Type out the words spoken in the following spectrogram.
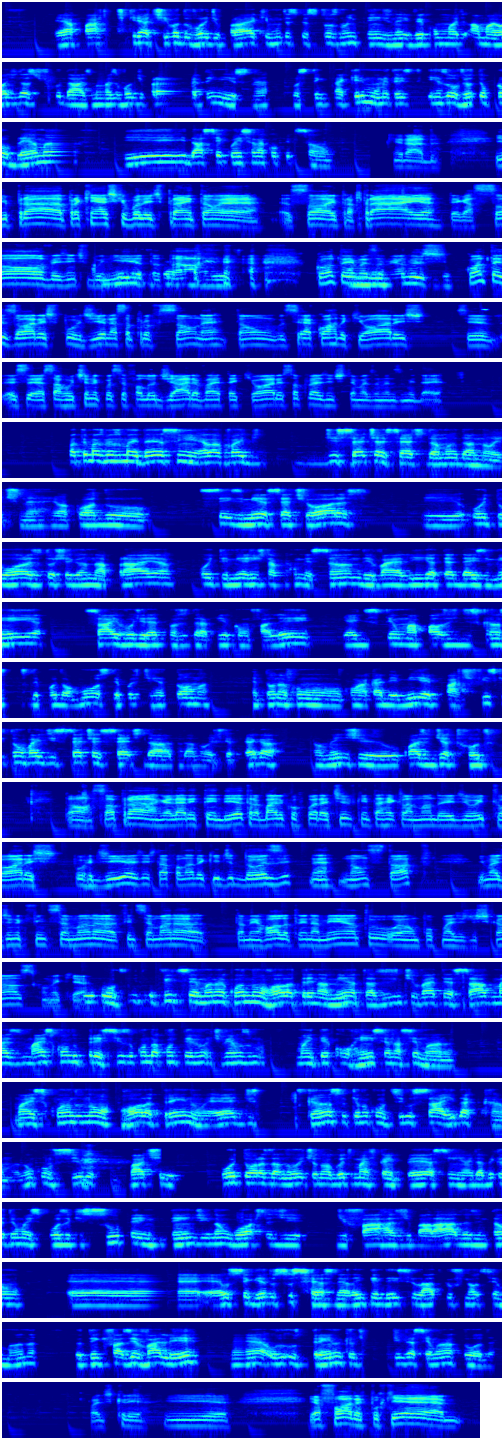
é a parte criativa do vôlei de praia que muitas pessoas não entendem, né? E vê como uma, a maior das dificuldades. Mas o vôlei de praia tem isso, né? Você tem que, naquele momento aí, você tem que resolver o teu problema e dar sequência na competição. Irado. E para quem acha que vôlei de praia, então, é, é só ir para praia, pegar sol, ver gente bonita e tal. Conta aí mais ou menos quantas horas por dia nessa profissão, né? Então, você acorda que horas? Essa rotina que você falou diária vai até que horas? Só para a gente ter mais ou menos uma ideia. Para ter mais ou menos uma ideia, assim, ela vai de, de 7 às 7 da, da noite, né? Eu acordo 6 e meia, 7 horas e 8 horas eu estou chegando na praia, 8 e meia a gente está começando e vai ali até 10 e meia, saio, vou direto para a fisioterapia, como falei, e aí tem uma pausa de descanso depois do almoço, depois a gente retorna, retorna com, com academia e parte física, então vai de 7 às 7 da, da noite, você pega realmente o, quase o dia todo. Então, só para a galera entender, trabalho corporativo, quem está reclamando aí de 8 horas por dia, a gente está falando aqui de 12, né, non-stop. Imagino que fim de semana, fim de semana também rola treinamento ou é um pouco mais de descanso? Como é que é? O, fim de semana, quando não rola treinamento, às vezes a gente vai até sábado, mas mais quando precisa, quando tivemos uma intercorrência na semana. Mas quando não rola treino, é descanso que eu não consigo sair da cama. não consigo, bate 8 horas da noite, eu não aguento mais ficar em pé. Assim, ainda bem que eu tenho uma esposa que super entende e não gosta de de farras, de baladas. Então, é, é, é, o segredo do sucesso, né? Ela entender esse lado que o final de semana eu tenho que fazer valer né, o, o treino que eu tive a semana toda. Pode crer. E, e é foda, porque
